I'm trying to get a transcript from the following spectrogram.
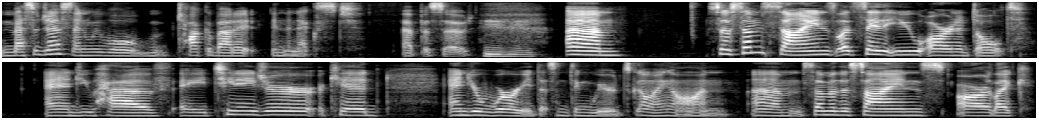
message us and we will talk about it in the next episode. Mhm. Um, so some signs, let's say that you are an adult and you have a teenager, a kid, and you're worried that something weird's going on. Um, some of the signs are like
